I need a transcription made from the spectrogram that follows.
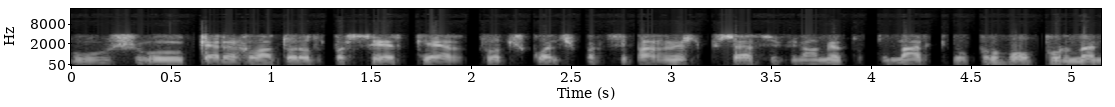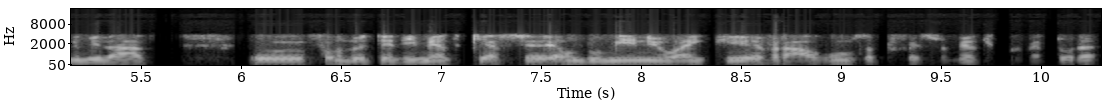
os, quer a relatora do parecer, quer todos quantos participaram neste processo, e finalmente o plenário que aprovou por unanimidade, uh, foram do entendimento que esse é um domínio em que haverá alguns aperfeiçoamentos, porventura,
